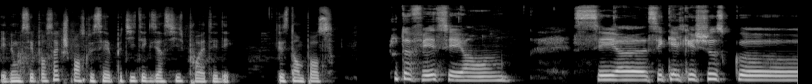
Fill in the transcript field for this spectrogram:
Et donc c'est pour ça que je pense que ces petits exercices pourraient t'aider. Qu'est-ce que t'en penses? Tout à fait, c'est euh, c'est quelque chose que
